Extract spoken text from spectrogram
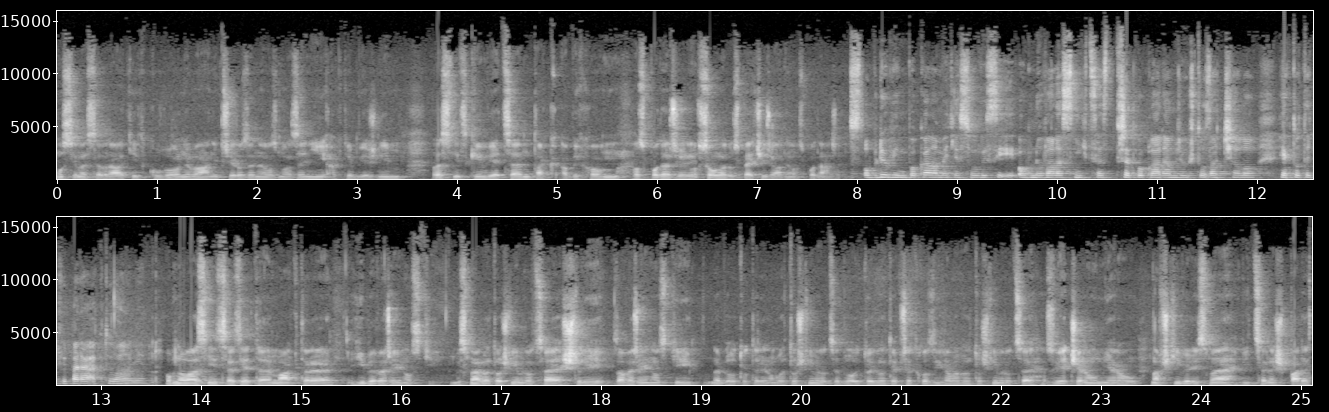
musíme se vrátit k uvolňování přirozeného zmazení a k těm běžným lesnickým věcem, tak abychom hospodařili v souladu s péčí řádného hospodáře. S obdobím po kalamitě souvisí i obnova lesních cest. Předpokládám, že už to začalo. Jak to teď vypadá aktuálně? Obnova lesních cest je téma, které hýbe veřejností. My jsme v letošním roce šli za veřejností, nebylo to tedy v letošním roce, bylo to i v letech předchozích, ale v letošním roce s většinou měrou. Navštívili jsme více než 50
